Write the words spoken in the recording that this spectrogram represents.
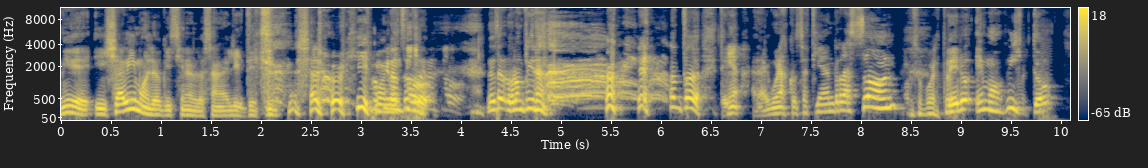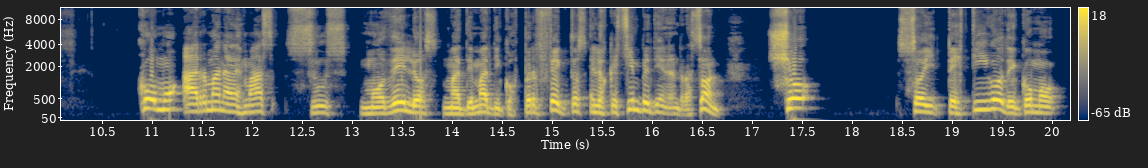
Mire, y ya vimos lo que hicieron los analytics. ya lo vimos. Nosotros, rompieron, todo. algunas cosas tienen razón, pero hemos visto cómo arman además sus modelos matemáticos perfectos en los que siempre tienen razón. Yo soy testigo de cómo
